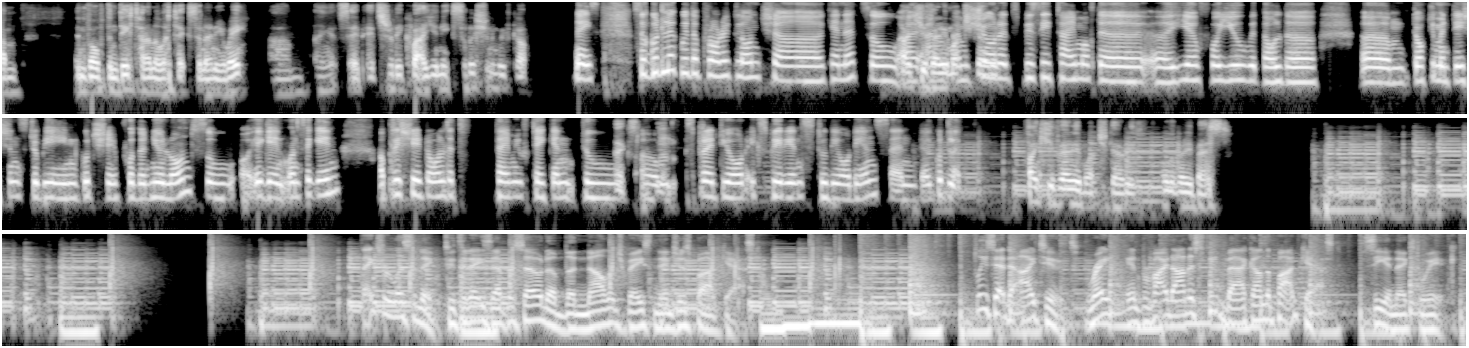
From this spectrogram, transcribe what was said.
involved in data analytics in any way, um, I think it's it, it's really quite a unique solution we've got. Nice. So good luck with the product launch, uh, Kenneth. So Thank I, you very I'm, much, sure Kenneth. it's busy time of the uh, year for you with all the um, documentations to be in good shape for the new launch. So uh, again, once again, appreciate all the time you've taken to um, spread your experience to the audience and uh, good luck. Thank you very much, Gary. All the very best. Thanks for listening to today's episode of the Knowledge Base Ninjas podcast. Please head to iTunes, rate, and provide honest feedback on the podcast. See you next week.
